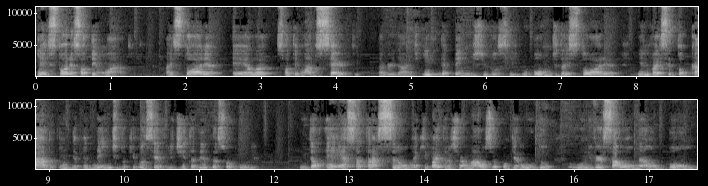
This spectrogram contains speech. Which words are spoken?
E a história só tem um lado. A história, ela só tem um lado certo, na verdade. E independe de você. O bonde da história, ele vai ser tocado independente do que você acredita dentro da sua bolha. Então, é essa atração é que vai transformar o seu conteúdo, universal ou não, bom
